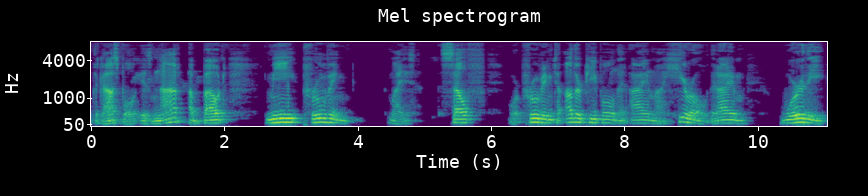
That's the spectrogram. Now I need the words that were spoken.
the gospel is not about me proving myself or proving to other people that I am a hero, that I am worthy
